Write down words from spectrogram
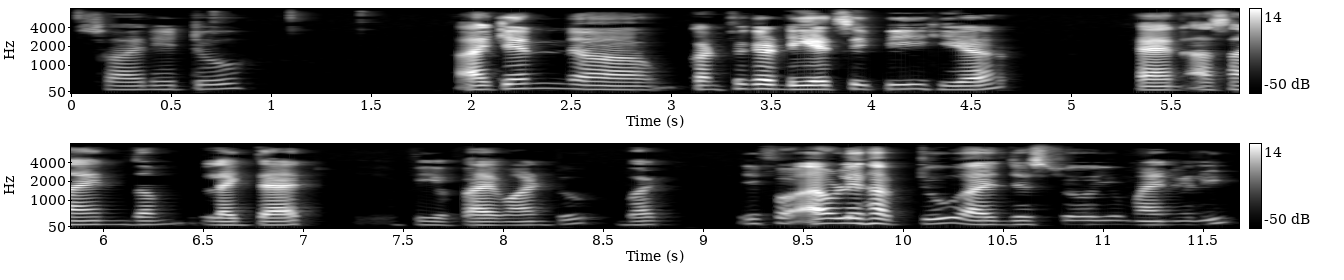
So I need to I can uh, configure DHCP here and assign them like that if I want to but if I only have two I just show you manually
